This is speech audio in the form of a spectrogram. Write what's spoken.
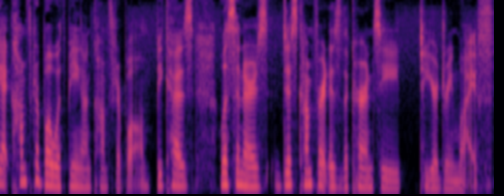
Get comfortable with being uncomfortable because listeners, discomfort is the currency to your dream life.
